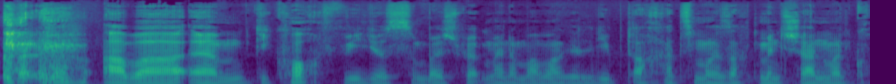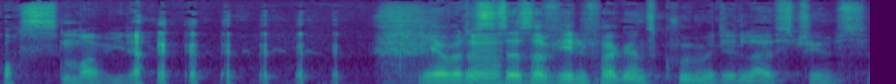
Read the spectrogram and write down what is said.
Aber ähm, die Kochvideos zum Beispiel hat meine Mama geliebt. Ach, hat sie mal gesagt, Mensch, Jan, wann kochst du mal wieder? Ja, aber das, das ist auf jeden Fall ganz cool mit den Livestreams.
